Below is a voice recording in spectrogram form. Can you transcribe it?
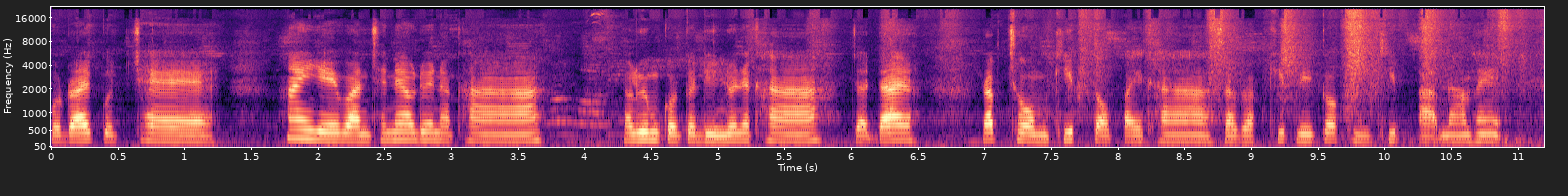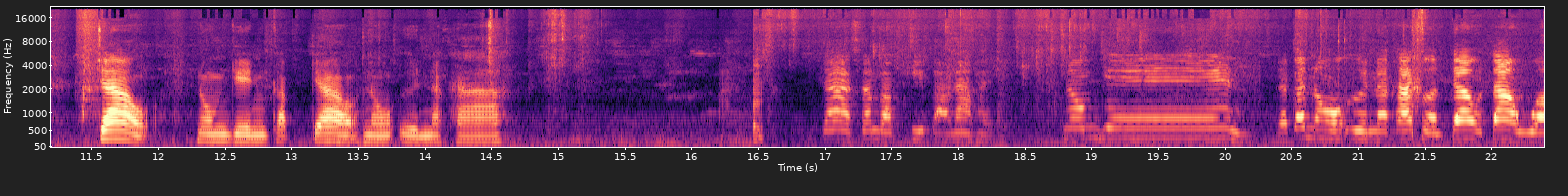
กดไลค์กดแชร์ ให้เยวันชาแนลด้วยนะคะอย่าลืมกดกระดิ่งด้วยนะคะ จะได้รับชมคลิปต่อไปค่ะสำหรับคลิปนี้ก็คือคลิปอาบน้ำให้เจ้านมเย็นกับเจ้าโนอื่นนะคะ สำหรับคลิปอาบน้ำให้นมเย็น แล้วก็โนอื่นนะคะ ส่วนเจ้าเต้าวัว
